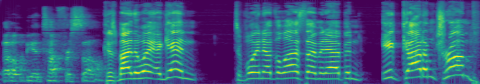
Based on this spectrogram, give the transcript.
that'll be a tougher sell. Because by the way, again, to point out the last time it happened, it got him Trump.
